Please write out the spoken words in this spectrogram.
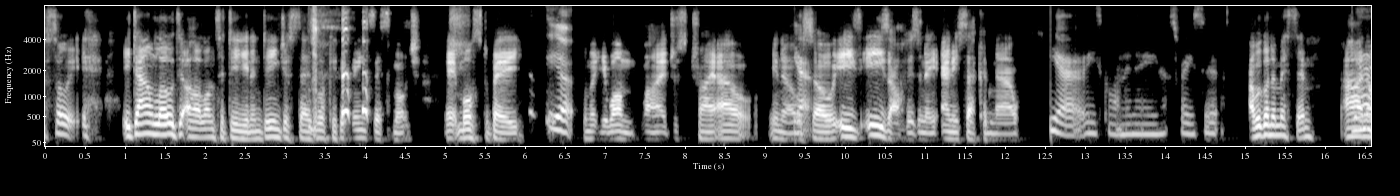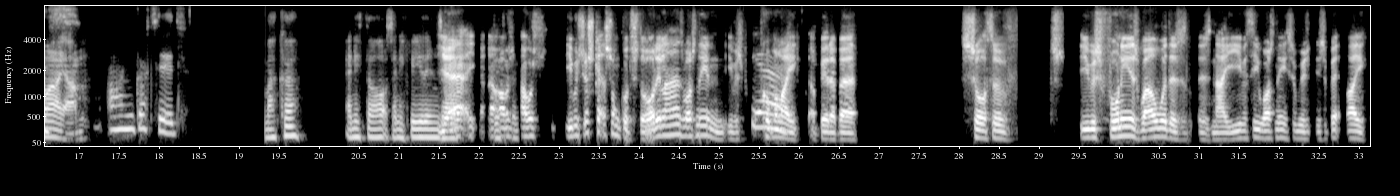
so he- he downloads it all onto Dean, and Dean just says, "Look, if it means this much, it must be Yeah. something you want. Like, just try it out." You know. Yeah. So he's he's off, isn't he? Any second now. Yeah, he's gone, isn't he? Let's face it. Are we going to miss him? I know I am. I'm gutted. Macca, any thoughts? Any feelings? Yeah, I- I was. I was, he was just getting some good storylines, wasn't he? And he was Yeah. becoming like a bit of a sort of. He was funny as well with his, his naivety, wasn't he? So he he's a bit like,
